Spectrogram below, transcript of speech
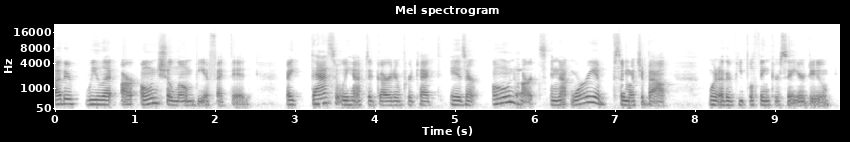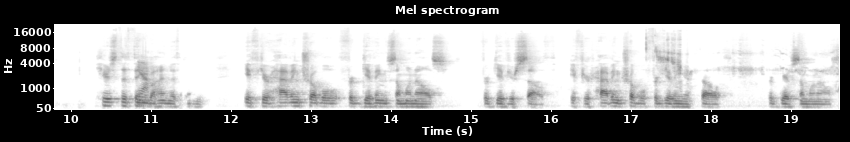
other we let our own shalom be affected right? That's what we have to guard and protect is our own hearts and not worry so much about what other people think or say or do. Here's the thing yeah. behind the thing. If you're having trouble forgiving someone else forgive yourself. If you're having trouble forgiving yourself forgive someone else.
